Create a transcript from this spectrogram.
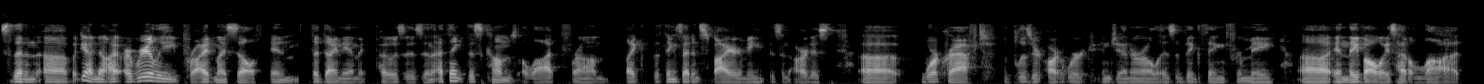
So then, uh, but yeah, no, I, I, really pride myself in the dynamic poses, and I think this comes a lot from like the things that inspire me as an artist. Uh, Warcraft, the Blizzard artwork in general is a big thing for me, uh, and they've always had a lot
